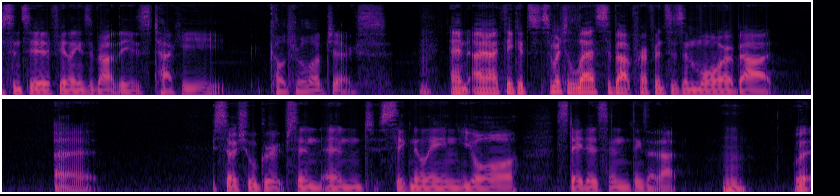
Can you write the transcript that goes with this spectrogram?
sincere feelings about these tacky cultural objects. And, and I think it's so much less about preferences and more about uh, social groups and, and signaling your status and things like that. Well,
